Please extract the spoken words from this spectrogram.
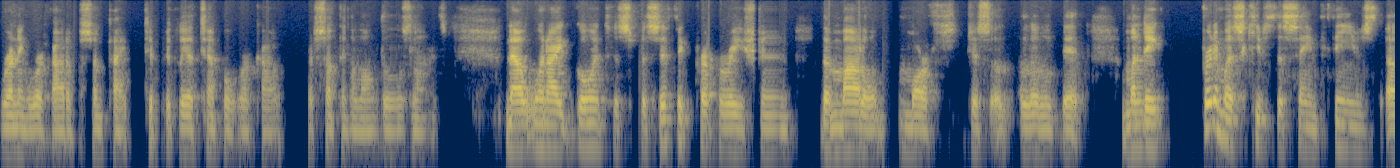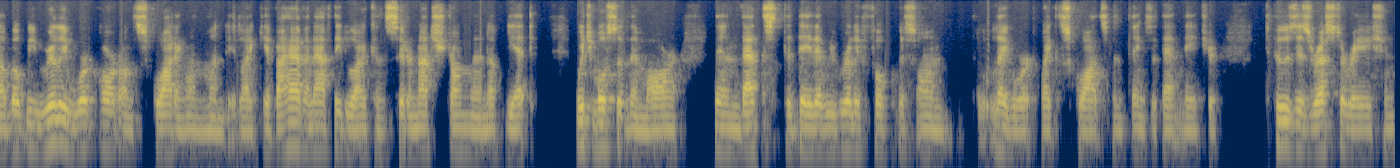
running workout of some type, typically a tempo workout. or something along those lines. Now, when I go into specific preparation, the model morphs just a, a little bit. Monday pretty much keeps the same themes, uh, but we really work hard on squatting on Monday. Like if I have an athlete who I consider not strong enough yet, which most of them are, then that's the day that we really focus on leg work, like squats and things of that nature. Tuesday is restoration.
